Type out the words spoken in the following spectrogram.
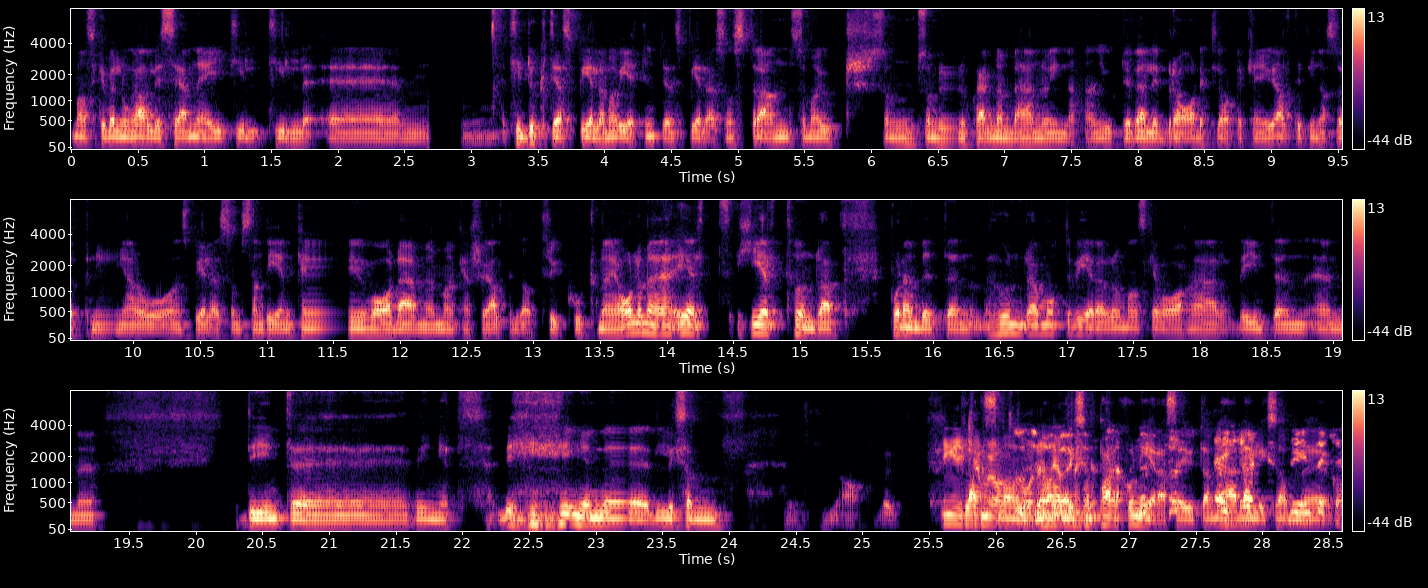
man ska väl nog aldrig säga nej till, till eh, till duktiga spelare. Man vet ju inte en spelare som Strand som har gjort, som, som du själv nämnde här nu innan, gjort det väldigt bra. Det är klart, det kan ju alltid finnas öppningar och en spelare som Sandén kan ju vara där, men man kanske alltid vill ha ett tryckkort. Men jag håller med helt, helt hundra på den biten. Hundra motiverade om man ska vara här. Det är inte en, en det är inte, det är inget, det är ingen liksom ja, Ingen plats man, liksom pensionerar sig, utan det här är liksom... Det är inte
